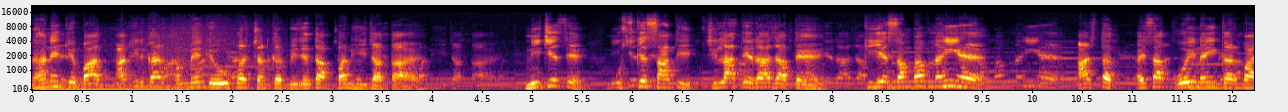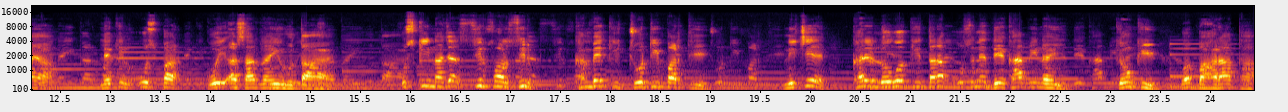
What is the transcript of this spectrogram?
रहने के बाद आखिरकार खंभे के ऊपर चढ़कर विजेता बन ही जाता है। नीचे से उसके साथी चिल्लाते रह जाते हैं कि ये संभव नहीं है। आज तक ऐसा कोई नहीं कर पाया। लेकिन उस पर कोई असर नहीं होता है। उसकी नज़र सिर्फ़ और सिर्फ़ खम्बे की चोटी पर थी। नीचे खड़े लोगों की तरफ़ उसने देखा भी नहीं क्योंकि वह बहरा था।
